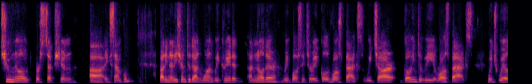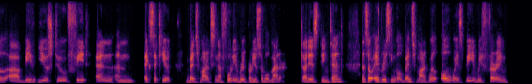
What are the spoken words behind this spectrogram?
two-node perception example. But in addition to that one, we created another repository called ROSBags, which are going to be ROSBags which will uh, be used to feed and, and execute benchmarks in a fully reproducible manner. That is the intent. And so every single benchmark will always be referring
